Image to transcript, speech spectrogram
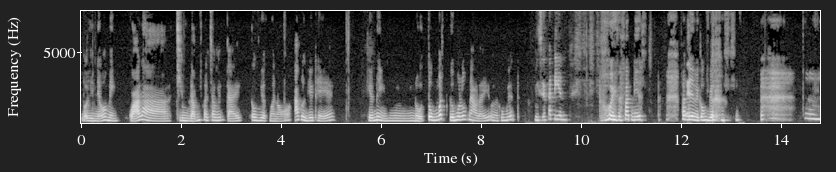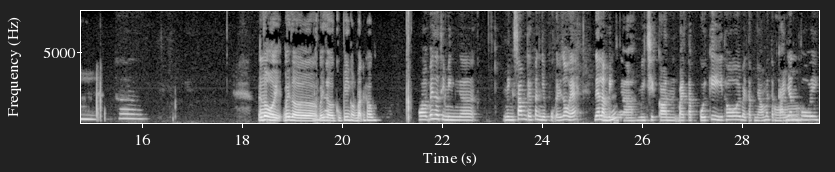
Bởi vì nếu mà mình quá là chìm đắm vào trong những cái công việc mà nó áp lực như thế khiến mình nổ tung bất cứ một lúc nào đấy mà mình không biết. Mình sẽ phát điên. Thôi sẽ phát điên. Phát điên về công việc Thế ờ, rồi, bây giờ bây giờ cục pin còn bận không? Ờ, bây giờ thì mình ờ, mình xong cái phần nghiệp vụ đấy rồi ấy. Nên là ừ. mình ờ, mình chỉ còn bài tập cuối kỳ thôi, bài tập nhóm, bài tập cá nhân thôi,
